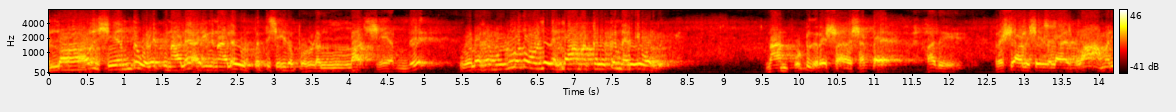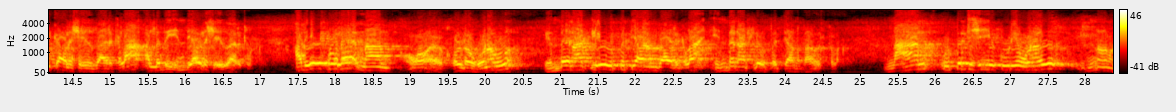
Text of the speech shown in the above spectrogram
எல்லாரும் சேர்ந்து உழைப்பினாலே அறிவினாலே உற்பத்தி செய்த பொருள் எல்லாம் சேர்ந்து உலகம் முழுவதும் உள்ள எல்லா மக்களுக்கும் நிறைய வருது. நான் போட்டுக்கிற சட்டை அது ரஷ்யாவில் செய்ததா இருக்கலாம் அமெரிக்காவில் செய்ததா இருக்கலாம் அல்லது இந்தியாவில் செய்ததா இருக்கலாம். அதே போல நான் கொள்ற உணவு எந்த நாட்டிலேயும் உற்பத்தி ஆனதா இருக்கலாம் இந்த நாட்டில் உற்பத்தி ஆனதாகவும் இருக்கலாம். நான் உற்பத்தி செய்யக்கூடிய உணவு இன்னும்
